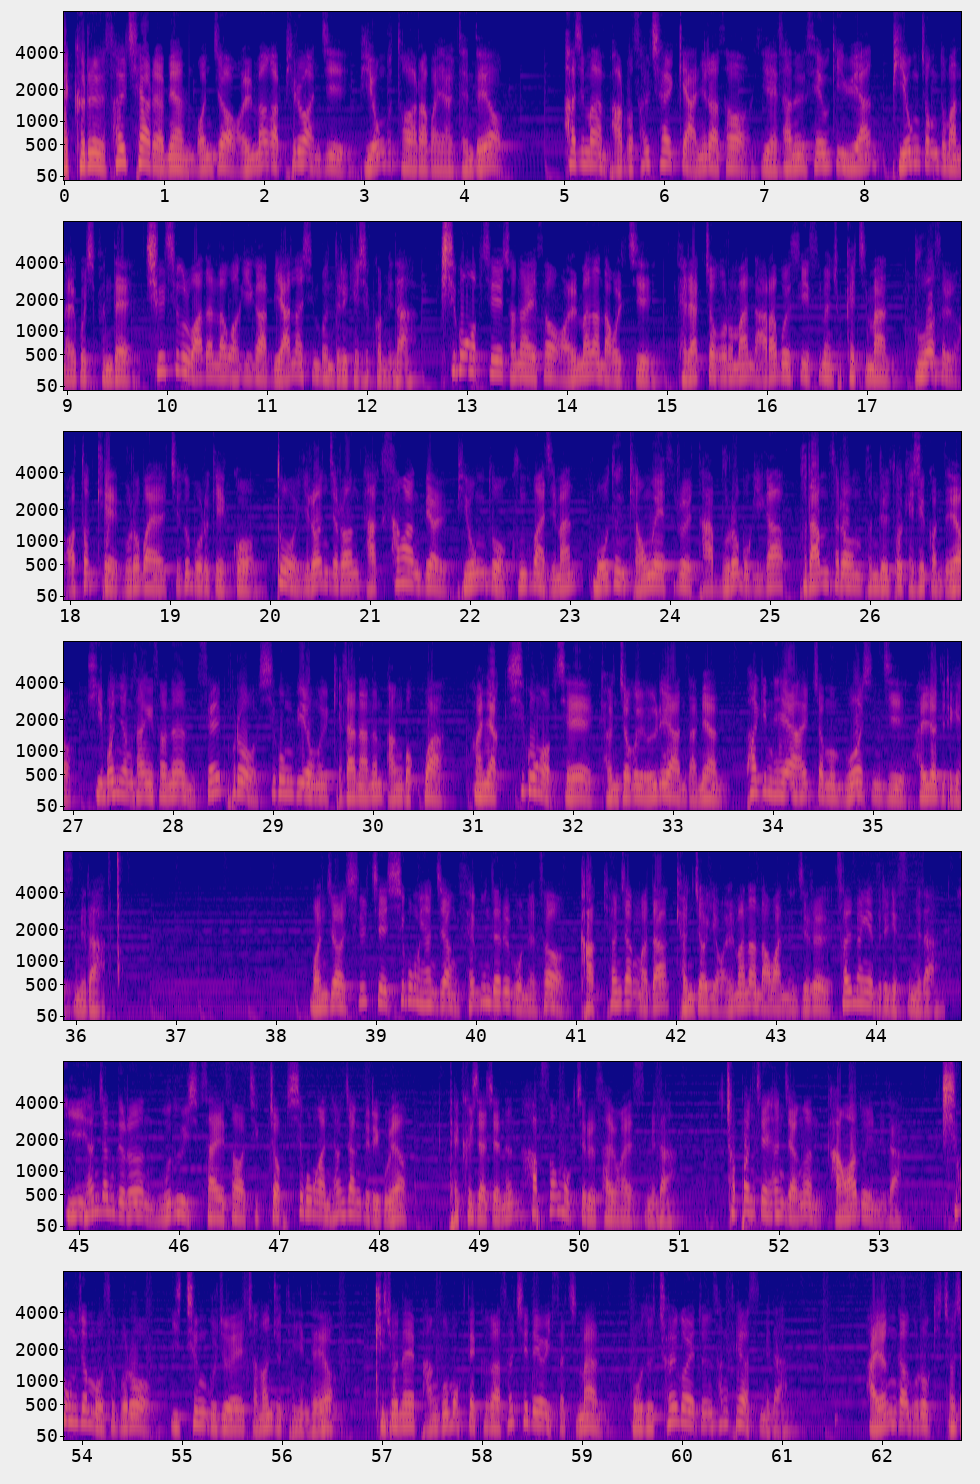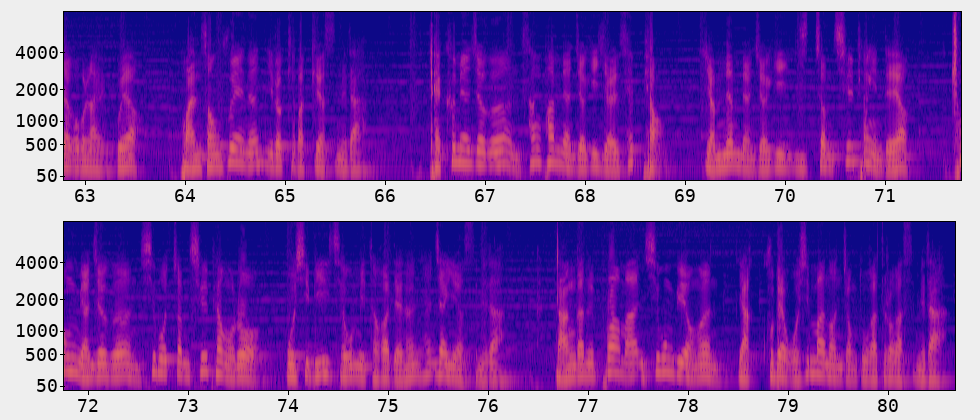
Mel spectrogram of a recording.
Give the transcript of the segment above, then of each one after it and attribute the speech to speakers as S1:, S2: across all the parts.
S1: 데크를 설치하려면 먼저 얼마가 필요한지 비용부터 알아봐야 할 텐데요. 하지만 바로 설치할 게 아니라서 예산을 세우기 위한 비용 정도만 알고 싶은데 실측을 와달라고 하기가 미안하신 분들이 계실 겁니다. 시공업체에 전화해서 얼마나 나올지 대략적으로만 알아볼 수 있으면 좋겠지만 무엇을 어떻게 물어봐야 할지도 모르겠고 또 이런저런 각 상황별 비용도 궁금하지만 모든 경우의 수를 다 물어보기가 부담스러운 분들도 계실 건데요. 이번 영상에서는 셀프로 시공 비용을 계산하는 방법과 만약 시공업체에 견적을 의뢰한다면 확인해야 할 점은 무엇인지 알려드리겠습니다. 먼저 실제 시공 현장 세 군데를 보면서 각 현장마다 견적이 얼마나 나왔는지를 설명해 드리겠습니다. 이 현장들은 우드24에서 직접 시공한 현장들이고요. 데크 자재는 합성 목재를 사용하였습니다. 첫 번째 현장은 강화도입니다. 시공 전 모습으로 2층 구조의 전원주택인데요. 기존에 방부목 데크가 설치되어 있었지만 모두 철거해둔 상태였습니다. 아연각으로 기초 작업을 하였고요. 완성 후에는 이렇게 바뀌었습니다. 데크 면적은 상판 면적이 13평, 옆면 면적이 2.7평인데요. 총 면적은 15.7평으로 52제곱미터가 되는 현장이었습니다. 난간을 포함한 시공 비용은 약 950만 원 정도가 들어갔습니다.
